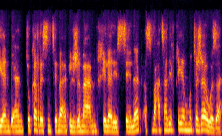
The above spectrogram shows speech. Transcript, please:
ذكيا، بأن تكرس انتمائك للجماعة من خلال الاستهلاك، أصبحت هذه القيم متجاوزة،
